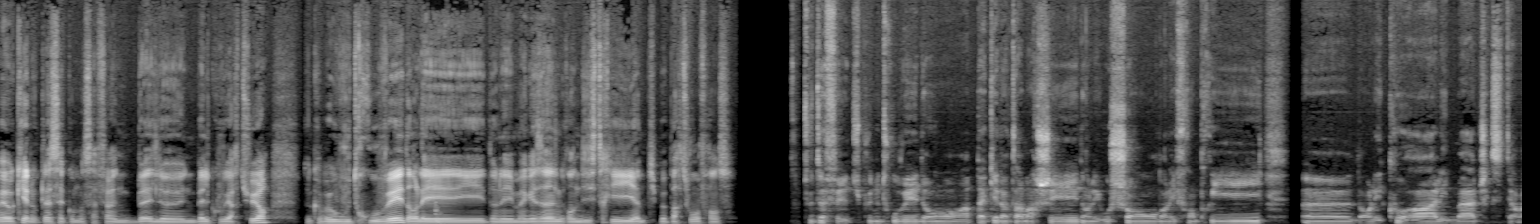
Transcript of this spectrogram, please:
Ouais, ok, donc là, ça commence à faire une belle, une belle couverture. Donc, on peut vous trouver dans les, dans les magasins de grande distrie un petit peu partout en France. Tout à fait. Tu peux nous trouver dans un paquet d'intermarchés, dans les Auchan, dans les Franprix, euh, dans les Cora, les Matchs, etc.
